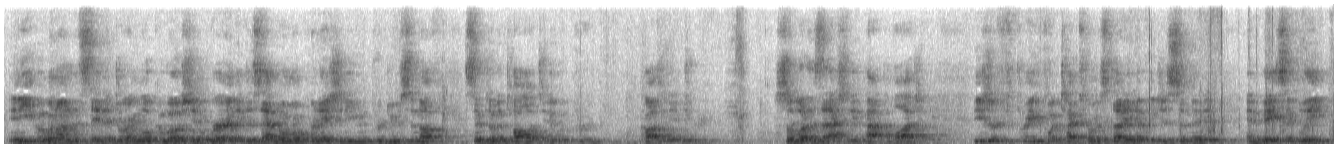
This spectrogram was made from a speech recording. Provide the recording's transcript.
And even went on to say that during locomotion, rarely does abnormal pronation even produce enough symptomatology that would cause an injury. So what is actually pathologic? These are three foot types from a study that we just submitted, and basically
